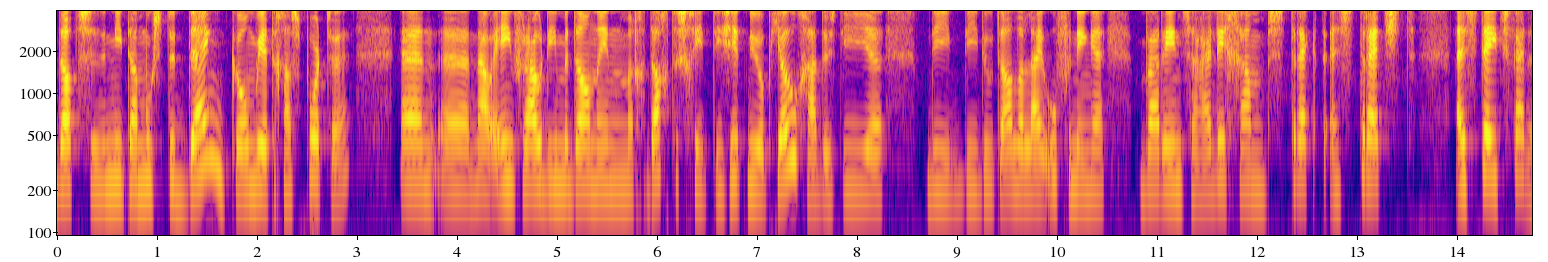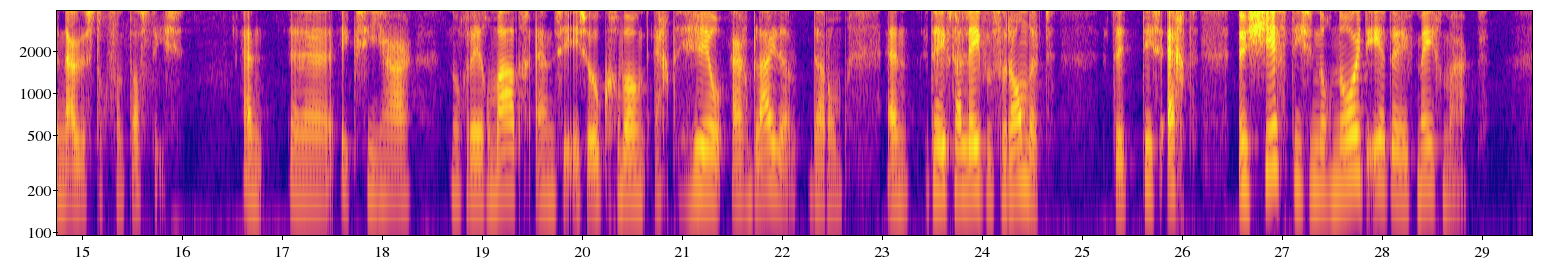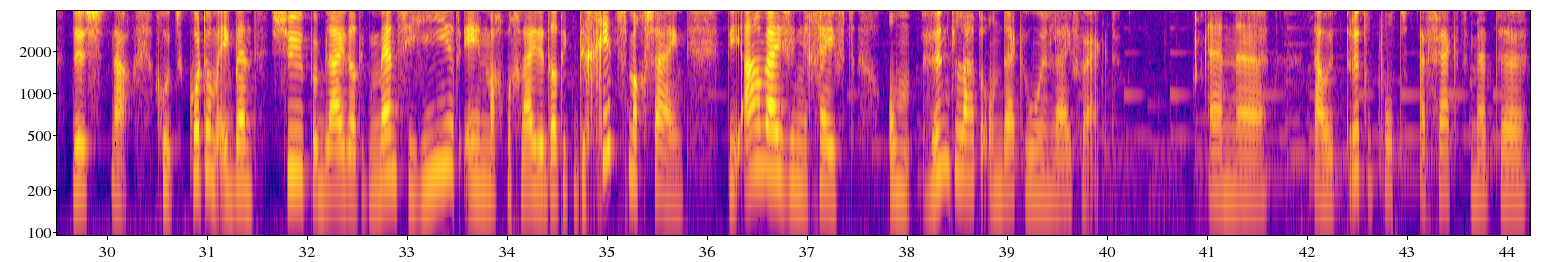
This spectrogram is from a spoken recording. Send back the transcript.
dat ze er niet aan moesten denken om weer te gaan sporten. En uh, nou, één vrouw die me dan in mijn gedachten schiet, die zit nu op yoga. Dus die uh, die, die doet allerlei oefeningen waarin ze haar lichaam strekt en stretcht en steeds verder. Nou, dat is toch fantastisch. En uh, ik zie haar nog regelmatig en ze is ook gewoon echt heel erg blij daar, daarom. En het heeft haar leven veranderd. Het is echt een shift die ze nog nooit eerder heeft meegemaakt. Dus, nou goed, kortom, ik ben super blij dat ik mensen hierin mag begeleiden, dat ik de gids mag zijn die aanwijzingen geeft om hun te laten ontdekken hoe hun lijf werkt. En uh, nou, het pruttelpot-effect met de,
